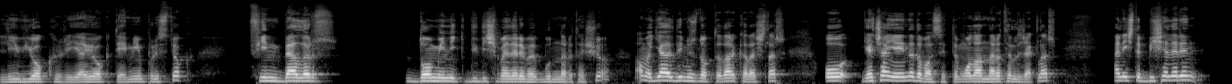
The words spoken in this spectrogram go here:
Liv yok, Rhea yok, Damien Priest yok. Finn Balor, Dominic didişmeleri ve bunları taşıyor. Ama geldiğimiz noktada arkadaşlar o geçen yayında da bahsettim olanlar hatırlayacaklar. Hani işte bir şeylerin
